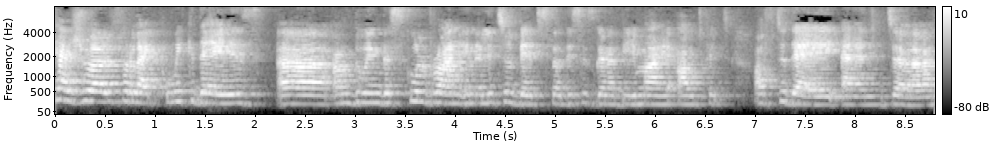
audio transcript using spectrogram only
casual for like weekdays. Uh, I'm doing the school run in a little bit, so this is gonna be my outfit of today, and uh,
